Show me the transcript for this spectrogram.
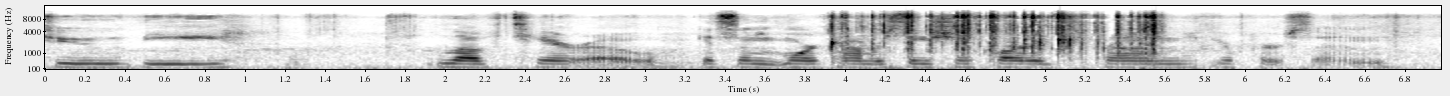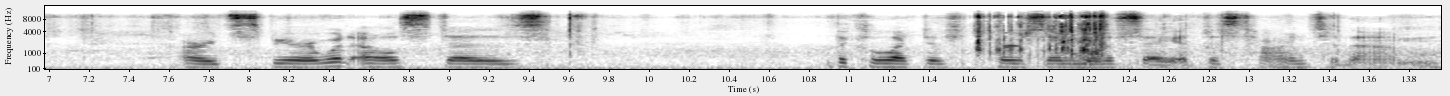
to the Love Tarot. Get some more conversation cards from your person. All right, Spirit, what else does the collective person want to say at this time to them?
